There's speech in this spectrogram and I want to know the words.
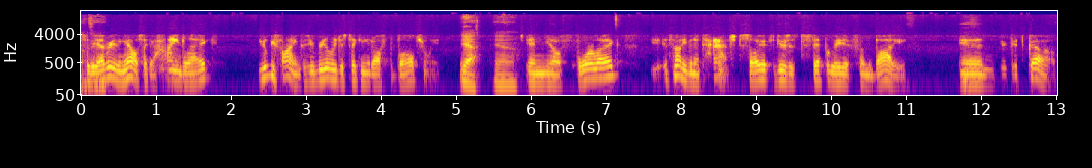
So the Okay. everything else, like a hind leg, you'll be fine because you're really just taking it off the ball joint. Yeah. Yeah. And you know, foreleg, it's not even attached. So all you have to do is just separate it from the body, and you're good to go.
